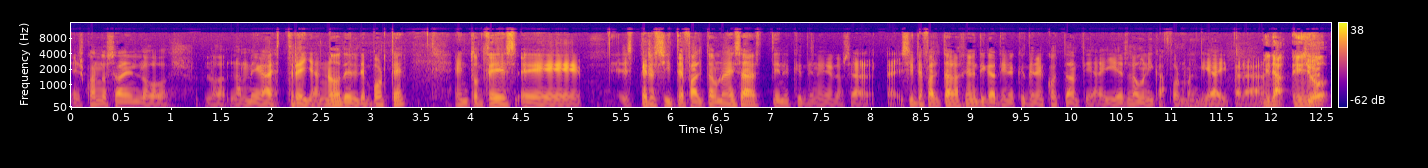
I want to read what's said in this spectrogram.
es cuando salen los, las mega estrellas, ¿no? Del deporte. Entonces, eh, pero si te falta una de esas, tienes que tener, o sea, si te falta la genética, tienes que tener constancia y es la única forma que hay para... Mira, eh, yo,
